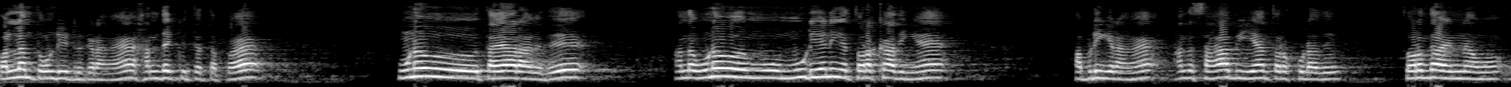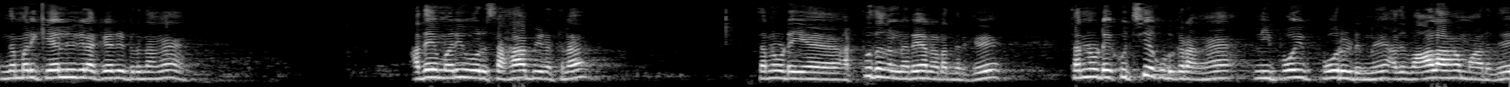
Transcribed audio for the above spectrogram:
பள்ளம் தோண்டிட்டு இருக்கிறாங்க. ஹந்தை குத்தத்தப்ப உணவு தயாராகுது. அந்த உணவு மூடியே நீங்க திறக்காதீங்க அப்படிங்கிறாங்க. அந்த சஹாபி ஏன் திறக்கூடாது திறந்தா என்ன ஆகும்? இந்த மாதிரி கேள்விகளை கேட்டுட்டு இருந்தாங்க. அதே மாதிரி ஒரு சஹாபி இடத்துல தன்னுடைய அற்புதங்கள் நிறைய நடந்திருக்கு. தன்னுடைய குச்சியை கொடுக்குறாங்க நீ போய் போரிடுன்னு அது வாளாக மாறுது.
